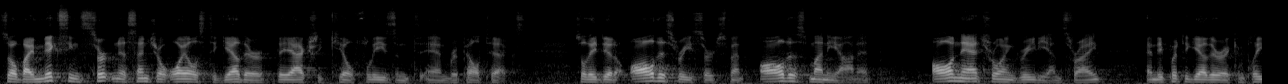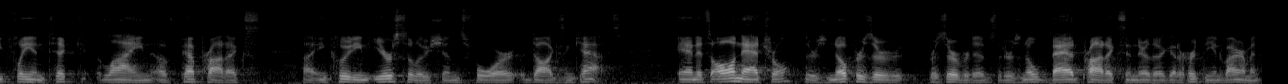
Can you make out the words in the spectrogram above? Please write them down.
So by mixing certain essential oils together, they actually kill fleas and, and repel ticks. So they did all this research, spent all this money on it, all natural ingredients, right? And they put together a complete flea and tick line of pet products, uh, including ear solutions for dogs and cats. And it's all natural. There's no preserv- preservatives. There's no bad products in there that are going to hurt the environment.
